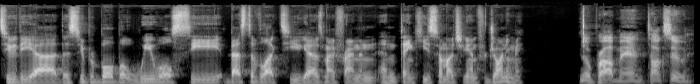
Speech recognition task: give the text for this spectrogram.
to the uh, the Super Bowl. But we will see. Best of luck to you guys, my friend, and, and thank you so much again for joining me. No problem, man. Talk soon.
